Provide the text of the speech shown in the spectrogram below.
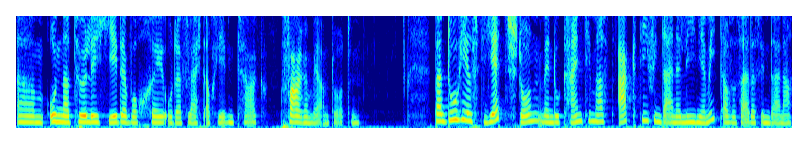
Ähm, und natürlich jede Woche oder vielleicht auch jeden Tag Fragen beantworten. Dann du hilfst jetzt schon, wenn du kein Team hast, aktiv in deiner Linie mit, also sei das in deiner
